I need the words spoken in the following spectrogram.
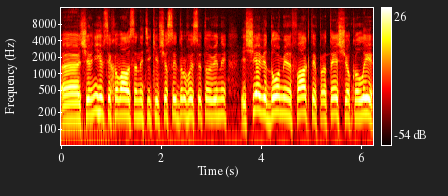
е, чернігівці ховалися не тільки в часи Другої світової війни, і ще відомі факти про те, що коли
